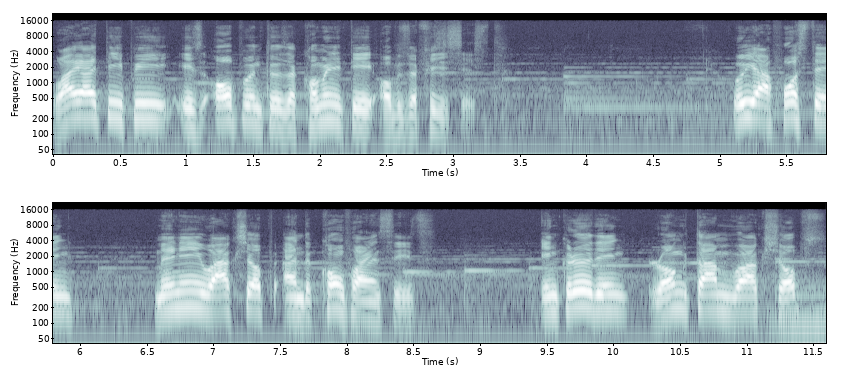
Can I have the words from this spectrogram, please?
YITP is open to the community of the physicists. We are hosting many workshops and conferences, including long-term workshops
